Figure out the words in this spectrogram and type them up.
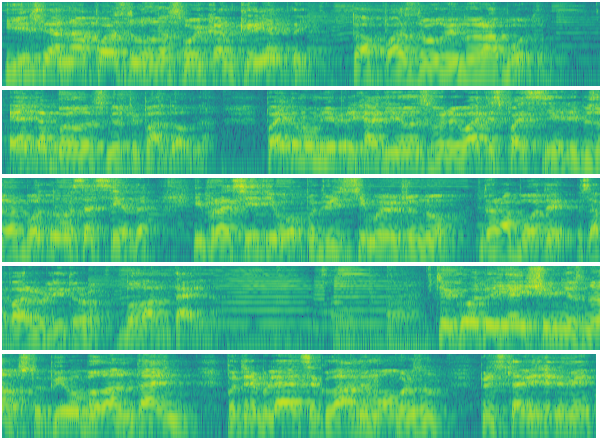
И если она опаздывала на свой конкретный, то опаздывала и на работу. Это было смертеподобно. Поэтому мне приходилось вырывать из постели безработного соседа и просить его подвести мою жену до работы за пару литров балантайна те годы я еще не знал, что пиво «Балантайн» потребляется главным образом представителями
